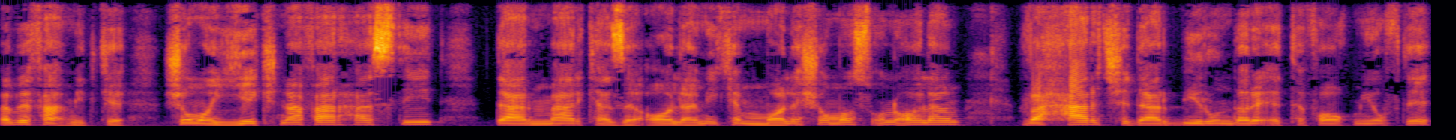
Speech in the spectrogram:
و بفهمید که شما یک نفر هستید در مرکز عالمی که مال شماست اون عالم و هرچه در بیرون داره اتفاق میفته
